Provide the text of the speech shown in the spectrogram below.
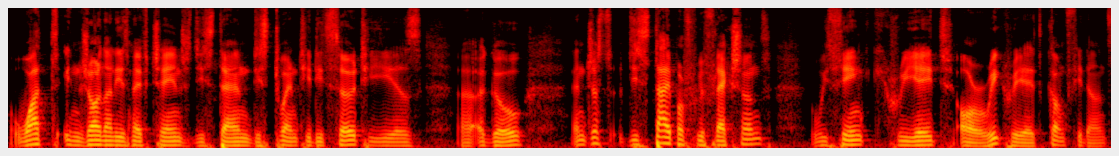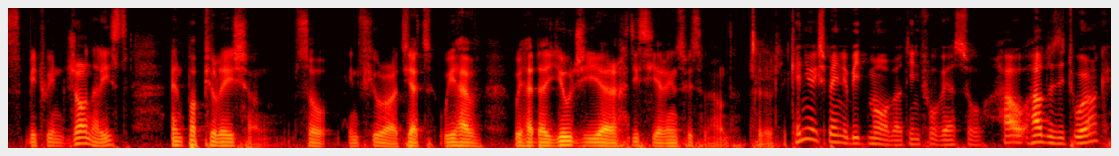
What in journalism have changed these 10, these 20, these 30 years uh, ago? And just this type of reflections we think create or recreate confidence between journalists and population. So in few words, yet we have we had a huge year this year in Switzerland. Absolutely. Can you explain a bit more about Infoverso? How how does it work?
